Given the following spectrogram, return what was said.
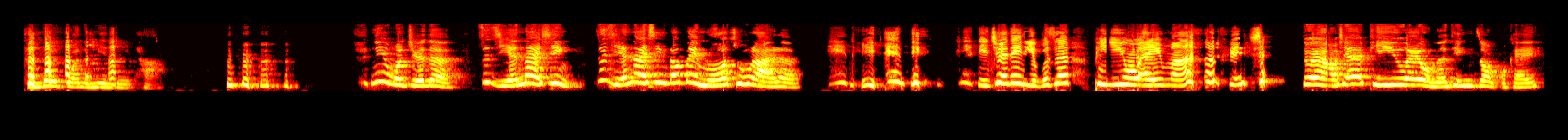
很乐观的面对它。你有没有觉得自己的耐性，自己的耐性都被磨出来了？你你你确定你不是 PUA 吗？等一下，对啊，我现在 PUA 我们的听众，OK？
